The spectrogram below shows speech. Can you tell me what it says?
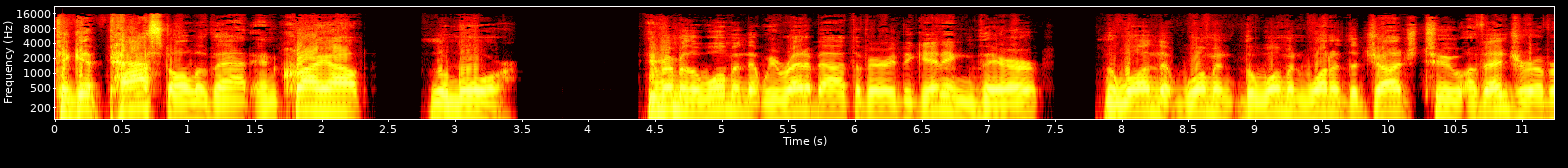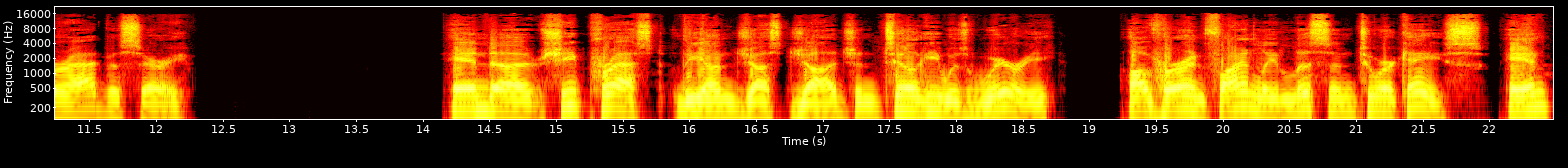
to get past all of that and cry out the more. You remember the woman that we read about at the very beginning there the one that woman, the woman wanted the judge to avenge her of her adversary. And uh, she pressed the unjust judge until he was weary of her and finally listened to her case. And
